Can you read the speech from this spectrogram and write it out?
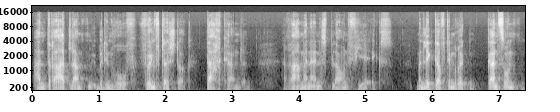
An Drahtlampen über den Hof, fünfter Stock, Dachkandeln, Rahmen eines blauen Vierecks. Man liegt auf dem Rücken, ganz unten.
